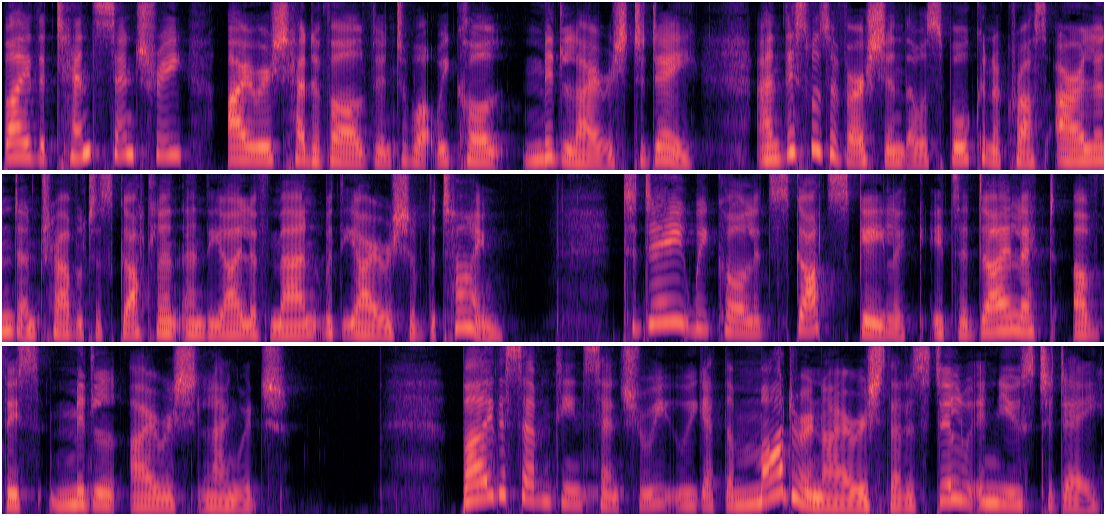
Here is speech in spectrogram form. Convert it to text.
By the 10th century, Irish had evolved into what we call Middle Irish today, and this was a version that was spoken across Ireland and travelled to Scotland and the Isle of Man with the Irish of the time. Today we call it Scots Gaelic. It's a dialect of this Middle Irish language. By the 17th century, we get the modern Irish that is still in use today.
